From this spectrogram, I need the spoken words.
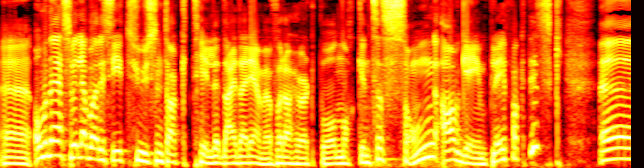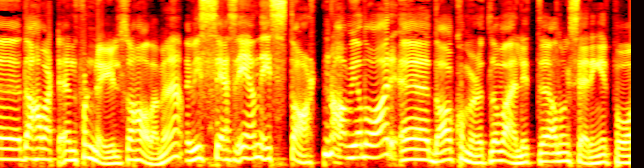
Eh, og med det så vil jeg bare si tusen takk til deg der hjemme for å ha hørt på nok en sesong av Gameplay, faktisk. Eh, det har vært en fornøyelse å ha deg med. Vi ses igjen i starten av januar. Eh, da kommer det til å være litt annonseringer på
